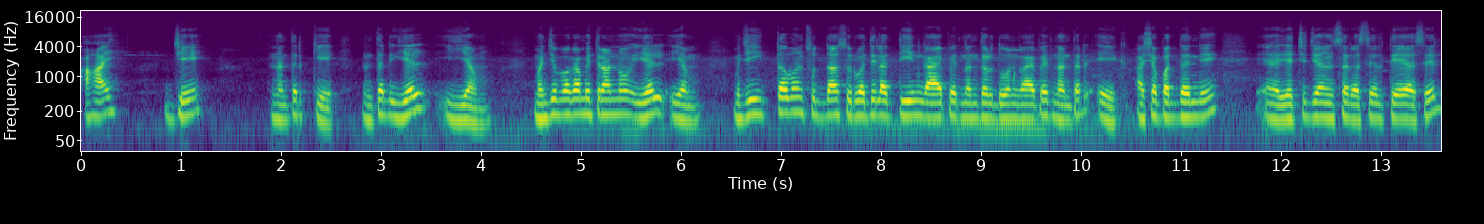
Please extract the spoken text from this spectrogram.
I J नंतर के नंतर एल यम म्हणजे बघा मित्रांनो एल यम म्हणजे इथं पण सुद्धा सुरुवातीला तीन गायब आहेत नंतर दोन गायब आहेत नंतर एक. अशा पद्धतीने याचे जे आन्सर असेल ते असेल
